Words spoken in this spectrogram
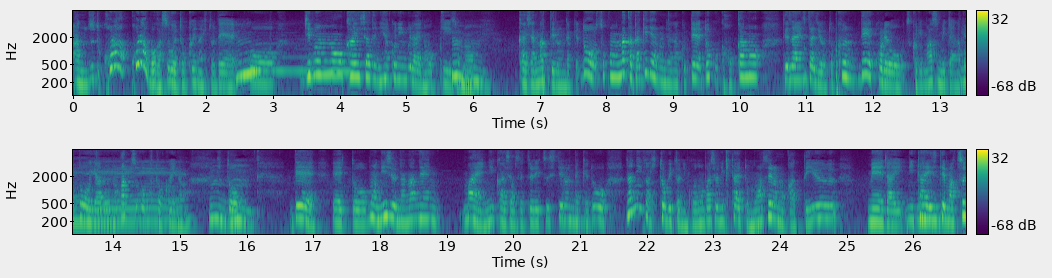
あのずっとコラコラボがすごい得意な人で、うん。こう自分の会社で200人ぐらいの大きいそうんうのん会社になってるんだけど、そこの中だけでやるんじゃなくてどこか他のデザインスタジオと組んでこれを作りますみたいなことをやるのがすごく得意な人うんうん。で、えっともう27年前に会社を設立してるんだけど、何が人々にこの場所に来たいと思わせるのかっていう命題に対して、うん。まあ、常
